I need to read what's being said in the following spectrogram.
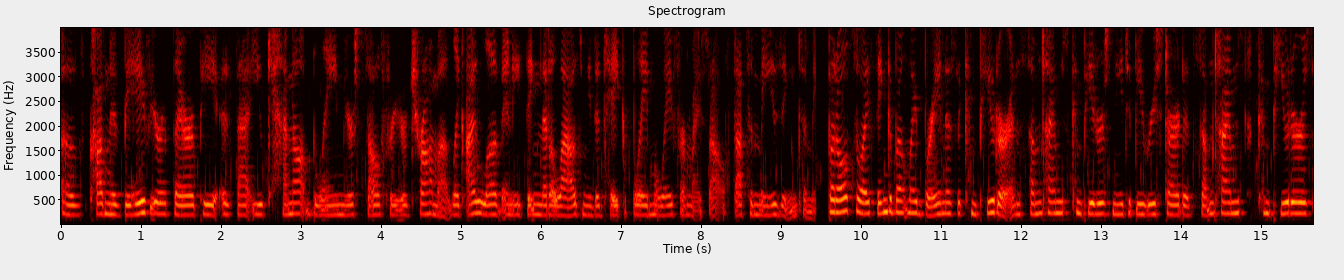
of cognitive behavior therapy is that you cannot blame yourself for your trauma. Like, I love anything that allows me to take blame away from myself. That's amazing to me. But also, I think about my brain as a computer, and sometimes computers need to be restarted. Sometimes computers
